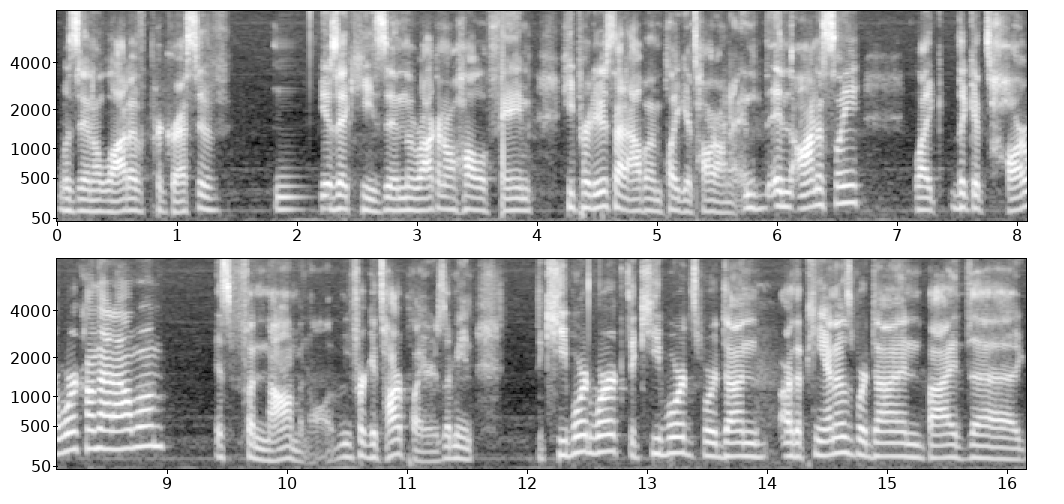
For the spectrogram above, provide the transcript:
was in a lot of progressive music. He's in the Rock and Roll Hall of Fame. He produced that album and played guitar on it. And and honestly, like the guitar work on that album is phenomenal I mean, for guitar players. I mean, the keyboard work, the keyboards were done, or the pianos were done by the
